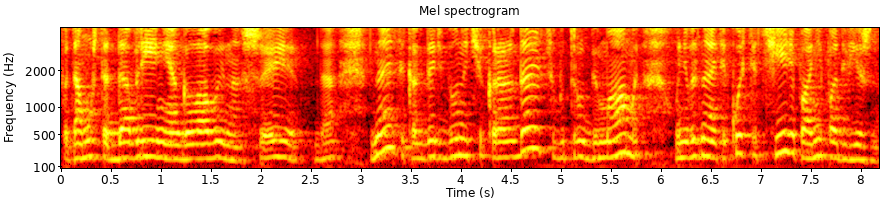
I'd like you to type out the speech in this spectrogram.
потому что давление головы на шее. Да? Знаете, когда ребеночек рождается в утробе мамы, у него, знаете, кости черепа, они подвижны.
